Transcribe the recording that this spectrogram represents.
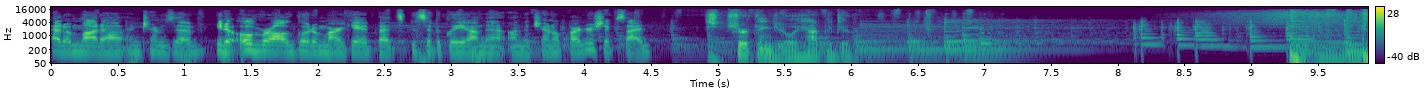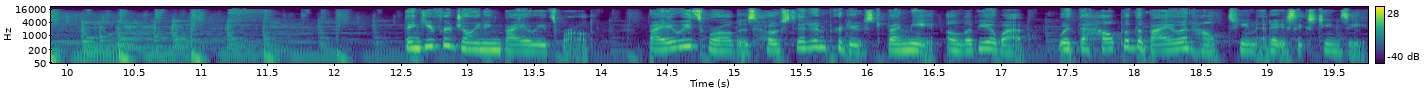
at omada in terms of you know overall go to market but specifically on the on the channel partnership side Sure thing, Julie. Happy to. Thank you for joining BioEats World. BioEats World is hosted and produced by me, Olivia Webb, with the help of the Bio and Health team at A16Z,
